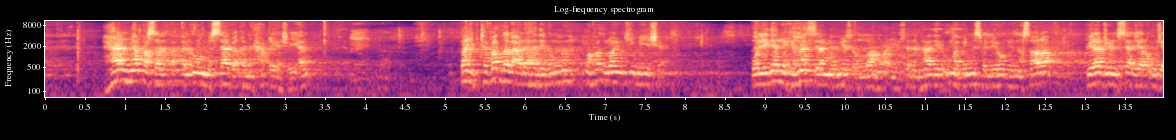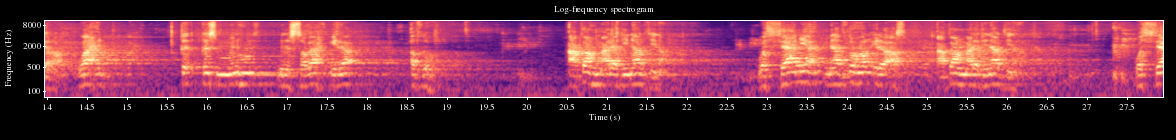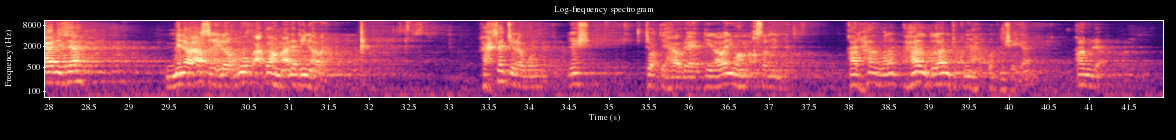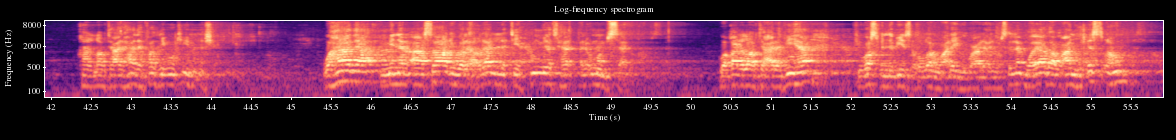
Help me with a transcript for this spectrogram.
هل نقص الأمم السابقة من حقها شيئا؟ طيب تفضل على هذه الأمة وفضل الله يؤتي من يشاء. ولذلك مثل النبي صلى الله عليه وسلم هذه الأمة بالنسبة لليهود والنصارى برجل استأجر اجراء واحد قسم منهم من الصباح إلى الظهر. أعطاهم على دينار دينار. والثانية من الظهر إلى العصر. أعطاهم على دينار دينار. والثالثة من العصر إلى الغروب أعطاهم على دينارين. فاحتج الأول. ليش؟ تعطي هؤلاء دينارين وهم أقصر منا. قال هل ظلم هل ظلمتكم من حقكم شيئا؟ قالوا لا. قال الله تعالى هذا فضل يؤتيه من يشاء. وهذا من الآثار والأغلال التي حملتها الأمم السابقة. وقال الله تعالى فيها في وصف النبي صلى الله عليه وعلى آله وسلم ويضع عنه إصرهم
